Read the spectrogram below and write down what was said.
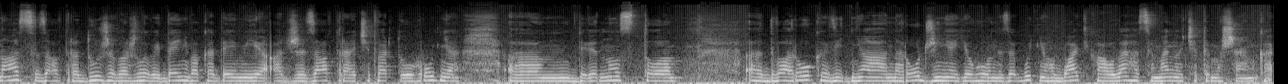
нас завтра дуже важливий день в академії, адже завтра, 4 грудня, ем, 90 е, Два роки від дня народження його незабутнього батька Олега Семеновича Тимошенка.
